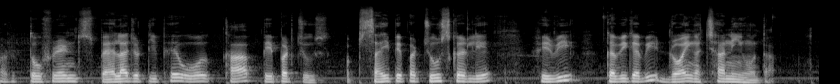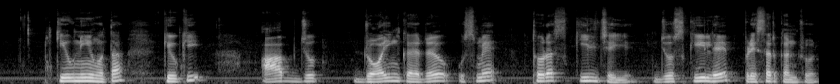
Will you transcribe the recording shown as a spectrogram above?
और तो फ्रेंड्स पहला जो टिप है वो था पेपर चूज़ अब सही पेपर चूज़ कर लिए, फिर भी कभी कभी ड्राइंग अच्छा नहीं होता। क्यों नहीं होता? क्योंकि आप जो ड्राइंग कर रहे हो, उसमें थोड़ा स्किल चाहिए जो स्किल है प्रेशर कंट्रोल।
